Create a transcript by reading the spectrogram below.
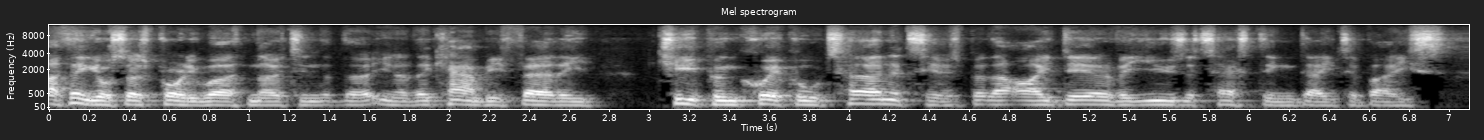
I think also it's probably worth noting that the, you know they can be fairly cheap and quick alternatives, but that idea of a user testing database,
